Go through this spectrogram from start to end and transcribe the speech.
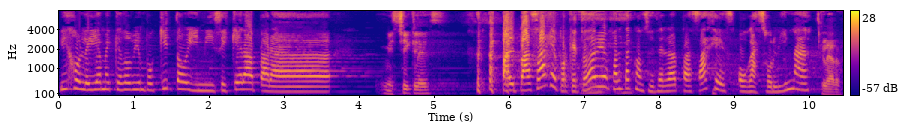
híjole, ya me quedó bien poquito y ni siquiera para, Mis chicles. el pasaje, porque todavía falta considerar pasajes o gasolina, Claro.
